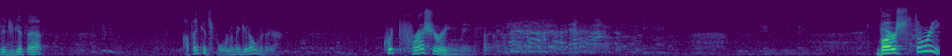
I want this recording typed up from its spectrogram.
Did you get that? I think it's 4. Let me get over there. Quit pressuring me. Verse 3.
